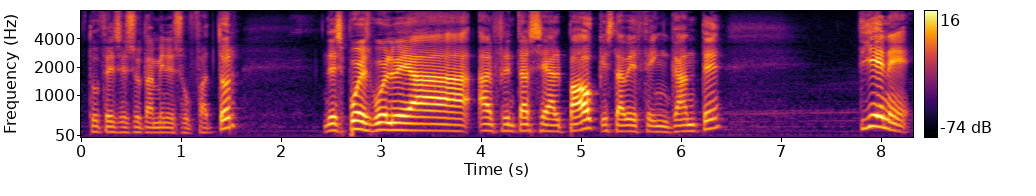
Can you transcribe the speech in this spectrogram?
Entonces eso también es un factor. Después vuelve a, enfrentarse al PAOK, esta vez en Gante. Tiene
